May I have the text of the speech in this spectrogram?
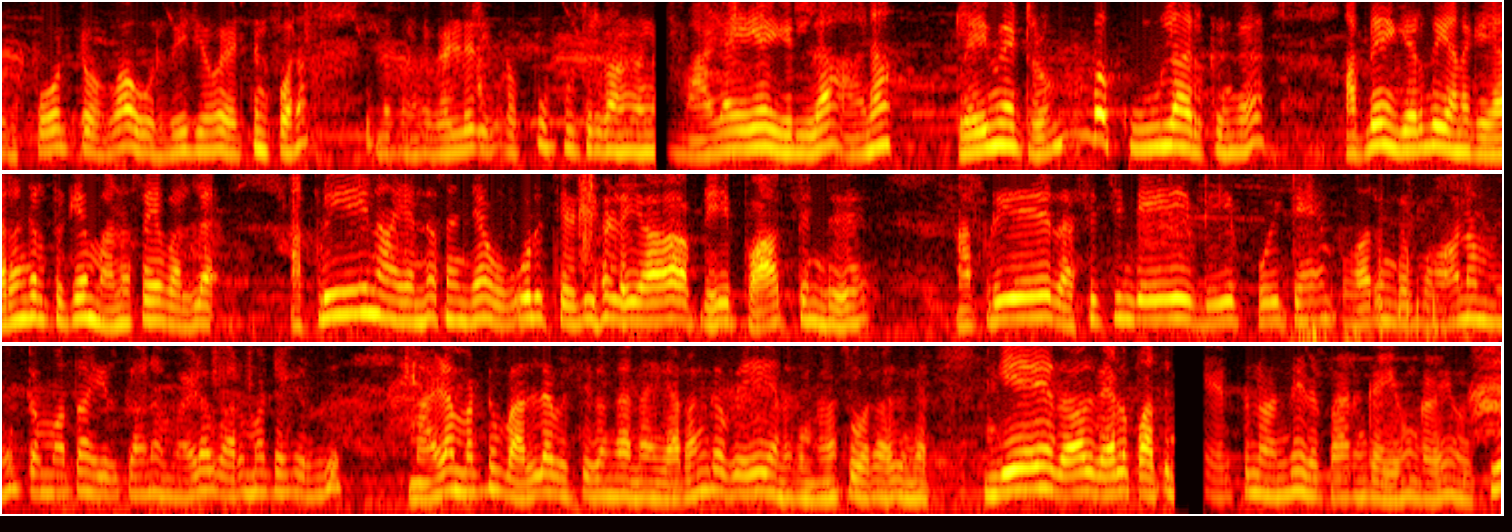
ஒரு ஃபோட்டோவாக ஒரு வீடியோவாக எடுத்துன்னு போனால் இந்த பாருங்கள் வெள்ளரியோட பூ பூத்துருக்காங்கங்க. மழையே இல்லை ஆனால் கிளைமேட் ரொம்ப கூலாக இருக்குங்க. அப்படியே இங்கேருந்து எனக்கு இறங்குறதுக்கே மனசே வரல. அப்படியே நான் என்ன செஞ்சேன் ஒவ்வொரு செடிகளையாக அப்படியே பார்த்துண்டு அப்படியே ரசிச்சுட்டே இப்படியே போயிட்டேன். பாருங்கள் வானம் மூட்டமாக தான் இருக்குது ஆனால் மழை வரமாட்டேங்கிறது மழை மட்டும் வரல வச்சுக்கோங்க. நான் இறங்கவே எனக்கு மனசு வராதுங்க. இங்கேயே ஏதாவது வேலை பார்த்துட்டு எடுத்துன்னு வந்து இதை பாருங்கள் இவங்களையும் வச்சு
